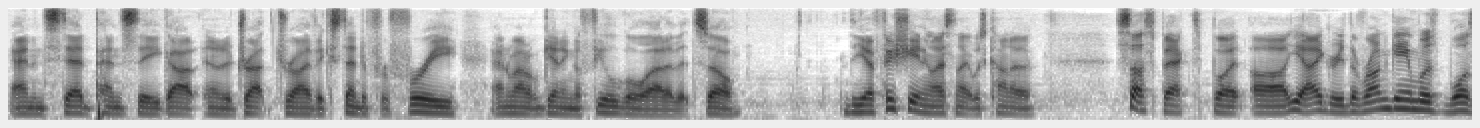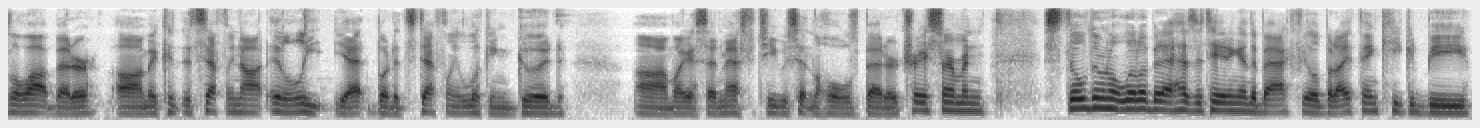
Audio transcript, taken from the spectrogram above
and instead Penn State got an a drive extended for free and wound up getting a field goal out of it. So the officiating last night was kind of suspect. But uh, yeah, I agree. The run game was was a lot better. Um, it, it's definitely not elite yet, but it's definitely looking good. Um, like I said, Master T was hitting the holes better. Trey Sermon still doing a little bit of hesitating in the backfield, but I think he could be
